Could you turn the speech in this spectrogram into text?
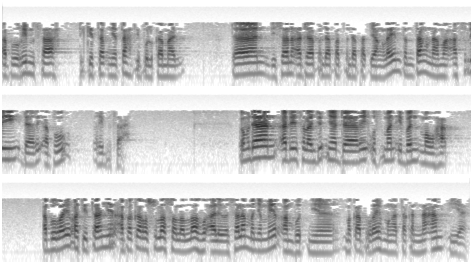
Abu Rimsah di kitabnya Tahdibul Kamal. Dan di sana ada pendapat-pendapat yang lain tentang nama asli dari Abu Rimsah. Kemudian ada selanjutnya dari Utsman ibn Mauhab. Abu Hurairah ditanya apakah Rasulullah Shallallahu Alaihi Wasallam menyemir rambutnya. Maka Abu Hurairah mengatakan naam iya.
